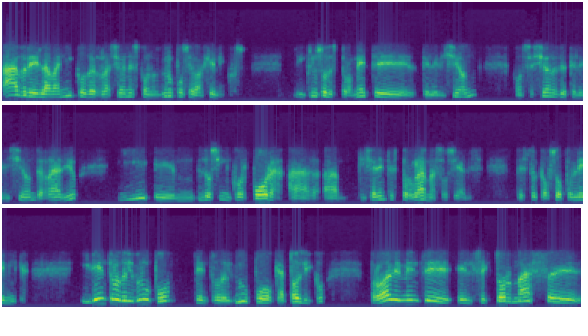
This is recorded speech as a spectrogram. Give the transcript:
abre el abanico de relaciones con los grupos evangélicos incluso les promete televisión, concesiones de televisión, de radio, y em, los incorpora a, diferentes programas sociales. Esto causó polémica. Y dentro del grupo, dentro del grupo católico, probablemente el sector más eh,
